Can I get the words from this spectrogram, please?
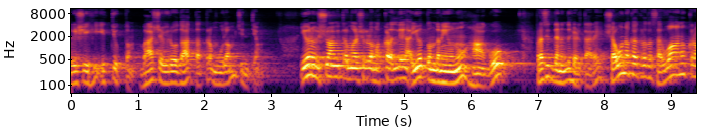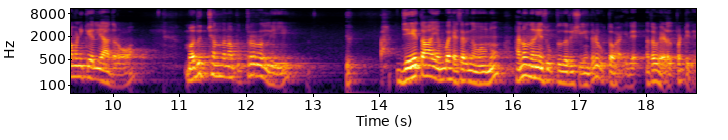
ಋಷಿ ಇತ್ಯುಕ್ತಂ ಭಾಷ್ಯ ವಿರೋಧಾತ್ ತತ್ರ ಮೂಲಂ ಚಿಂತ್ಯಂ ಇವನು ವಿಶ್ವಾಮಿತ್ರ ಮಹರ್ಷಿಗಳ ಮಕ್ಕಳಲ್ಲಿ ಐವತ್ತೊಂದನೆಯವನು ಹಾಗೂ ಪ್ರಸಿದ್ಧನೆಂದು ಹೇಳ್ತಾರೆ, ಶೌನಕಕೃತ ಸರ್ವಾನುಕ್ರಮಣಿಕೆಯಲ್ಲಿ ಆದರೂ ಮಧುಚ್ಛಂದನ ಪುತ್ರರಲ್ಲಿ ಜೇತ ಎಂಬ ಹೆಸರಿನವನು ಹನ್ನೊಂದನೆಯ ಸೂಕ್ತದ ಋಷಿ ಅಂತೇಳಿ ಉಕ್ತವಾಗಿದೆ ಅಥವಾ ಹೇಳಲ್ಪಟ್ಟಿದೆ.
